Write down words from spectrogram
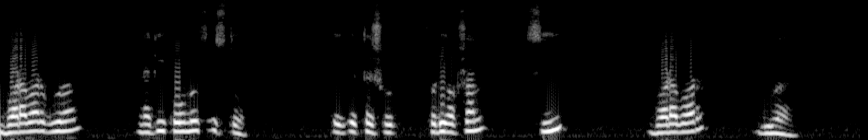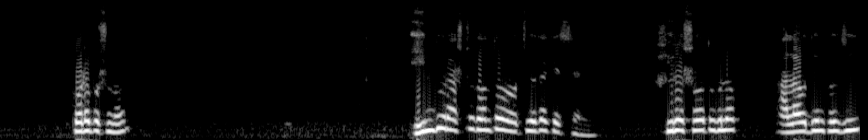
বরাবর গুহা নাকি কৌনস স্তূপ? এক্ষেত্রে সঠ- সঠিক অপশান সি, বরাবর গুহা পরের প্রশ্ন, হিন্দু রাষ্ট্রতন্ত্র রচয়িতা কে ছিলেন? ফিরোজ তুগলক আলাউদ্দিন খলজি,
